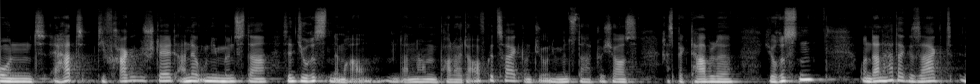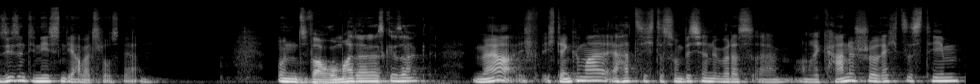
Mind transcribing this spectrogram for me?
Und er hat die Frage gestellt an der Uni Münster, sind Juristen im Raum? Und dann haben ein paar Leute aufgezeigt und die Uni Münster hat durchaus respektable Juristen. Und dann hat er gesagt, sie sind die Nächsten, die arbeitslos werden. Und warum hat er das gesagt? Naja, ich, ich denke mal, er hat sich das so ein bisschen über das äh, amerikanische Rechtssystem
